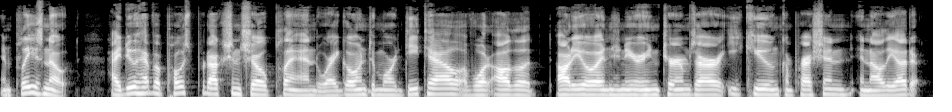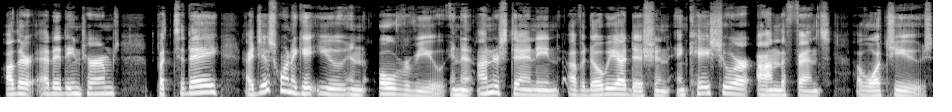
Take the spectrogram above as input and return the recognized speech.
And please note, I do have a post production show planned where I go into more detail of what all the audio engineering terms are, EQ and compression, and all the other, other editing terms. But today, I just want to get you an overview and an understanding of Adobe Audition in case you are on the fence of what to use.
